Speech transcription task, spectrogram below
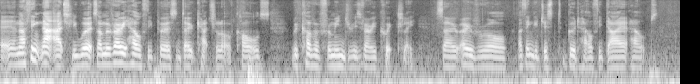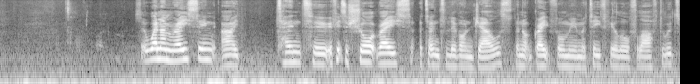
And I think that actually works. I'm a very healthy person, don't catch a lot of colds, recover from injuries very quickly. So, overall, I think a just good, healthy diet helps. So, when I'm racing, I tend to, if it's a short race, I tend to live on gels. They're not great for me and my teeth feel awful afterwards,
